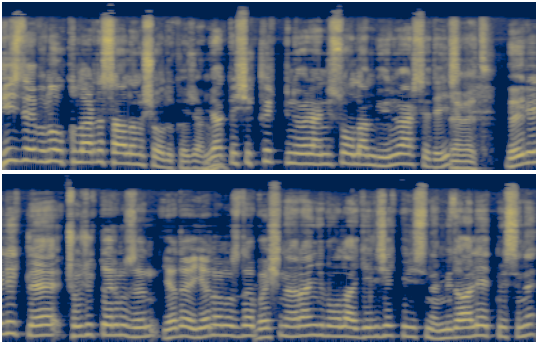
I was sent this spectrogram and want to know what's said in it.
Biz de bunu okullarda sağlamış olduk hocam. Yaklaşık 40 bin öğrencisi olan bir üniversitedeyiz. Evet. Böylelikle çocuklarımızın ya da yanımızda başına herhangi bir olay gelecek birisine müdahale etmesini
